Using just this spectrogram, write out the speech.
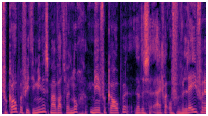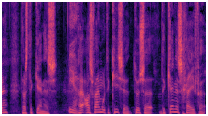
verkopen vitamines, maar wat we nog meer verkopen, dat is eigenlijk, of we leveren, dat is de kennis. Ja. Als wij moeten kiezen tussen de kennis geven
